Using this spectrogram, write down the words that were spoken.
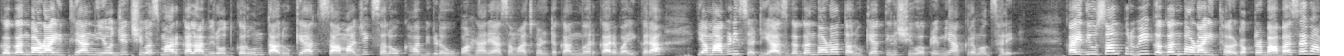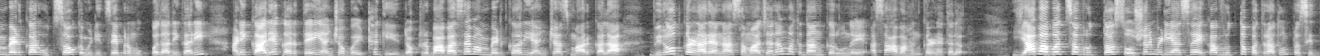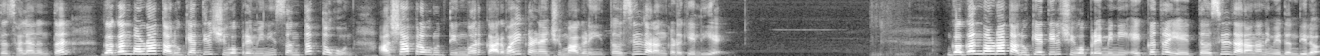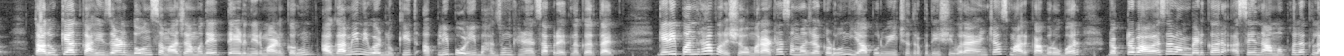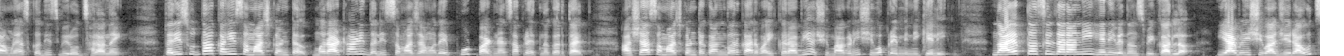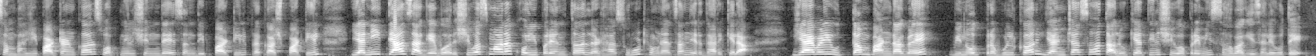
गगनबावडा इथल्या नियोजित शिवस्मारकाला विरोध करून तालुक्यात सामाजिक सलोखा बिघडवू पाहणाऱ्या समाजकंटकांवर कारवाई करा. या मागणीसाठी आज गगनबावडा तालुक्यातील शिवप्रेमी आक्रमक झाले. काही दिवसांपूर्वी गगनबावडा इथं डॉक्टर बाबासाहेब आंबेडकर उत्सव कमिटीचे प्रमुख पदाधिकारी आणि कार्यकर्ते यांच्या बैठकीत डॉक्टर बाबासाहेब आंबेडकर यांच्या स्मारकाला विरोध करणाऱ्यांना समाजानं मतदान करू नये असं आवाहन करण्यात आलं. याबाबतचं वृत्त सोशल मीडियासह एका वृत्तपत्रातून प्रसिद्ध झाल्यानंतर गगनबावडा तालुक्यातील शिवप्रेमींनी संतप्त होऊन अशा प्रवृत्तींवर कारवाई करण्याची मागणी तहसीलदारांकडे केली आहे. गगनबावडा तालुक्यातील शिवप्रेमींनी एकत्र येत तहसीलदारांना निवेदन दिलं. तालुक्यात काही जण दोन समाजामध्ये तेढ निर्माण करून आगामी निवडणुकीत आपली पोळी भाजून घेण्याचा प्रयत्न करतायत. गेली पंधरा वर्ष मराठा समाजाकडून यापूर्वी छत्रपती शिवरायांच्या स्मारकाबरोबर डॉक्टर बाबासाहेब आंबेडकर असे नामफलक लावण्यास कधीच विरोध झाला नाही. तरी सुद्धा काही समाजकंटक मराठा आणि दलित समाजामध्ये फूट पाडण्याचा प्रयत्न करतायत. अशा समाजकंटकांवर कारवाई करावी अशी मागणी शिवप्रेमींनी केली. नायब तहसीलदारांनी हे निवेदन स्वीकारलं. यावेळी शिवाजी राऊत संभाजी पाटणकर स्वप्नील शिंदे संदीप पाटील प्रकाश पाटील यांनी त्या जागेवर शिवस्मारक होईपर्यंत लढा सुरू ठेवण्याचा निर्धार केला. यावेळी उत्तम बांडागळे विनोद प्रभुलकर यांच्यासह तालुक्यातील शिवप्रेमी सहभागी झाले होते.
